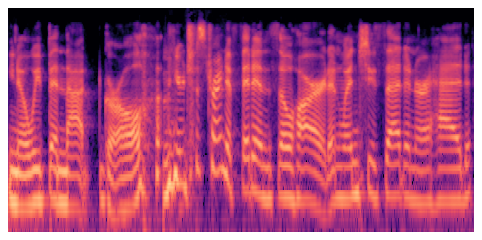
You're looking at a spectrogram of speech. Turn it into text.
You know, we've been that girl. I mean, you're just trying to fit in so hard. And when she said in her head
